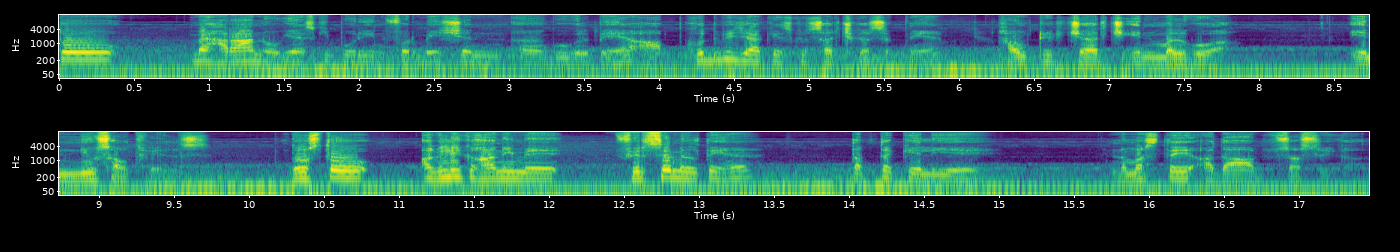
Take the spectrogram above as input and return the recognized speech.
तो मैं हैरान हो गया, इसकी पूरी इन्फॉर्मेशन गूगल पे है। आप खुद भी जाके इसको सर्च कर सकते हैं। Haunted church in Mulgoa in New South Wales दोस्तों, अगली कहानी में फिर से मिलते हैं। तब तक के लिए नमस्ते, आदाब, सत श्रीकाल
